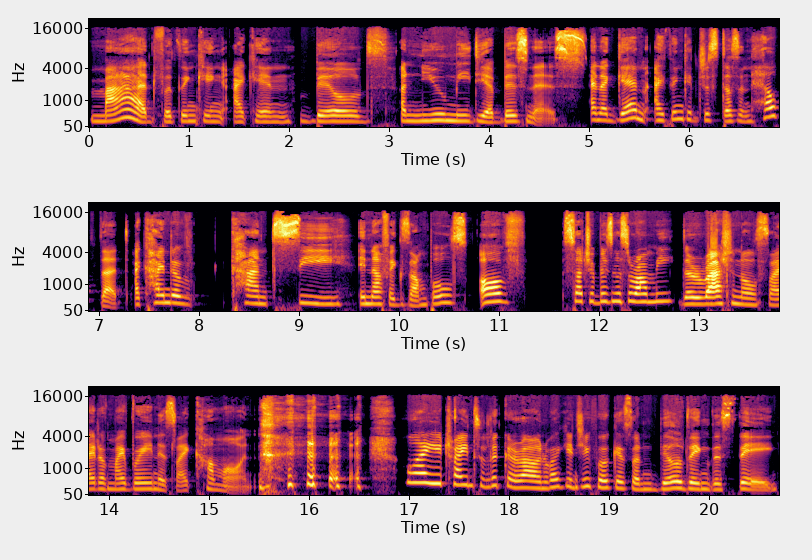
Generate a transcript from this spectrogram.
mad for thinking I can build a new media business? And again, I think it just doesn't help that I kind of can't see enough examples of such a business around me, the rational side of my brain is like, come on. Why are you trying to look around? Why can't you focus on building this thing?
